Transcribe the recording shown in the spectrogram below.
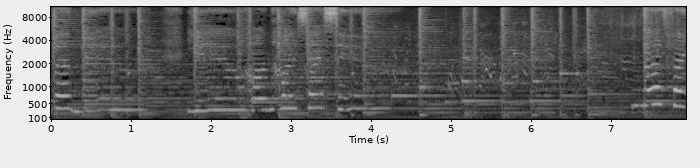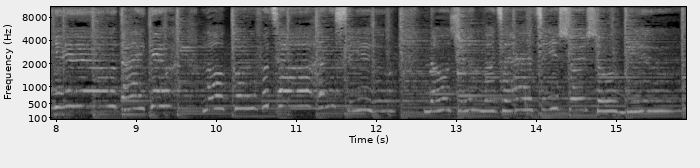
不了，要看开些少，不非要大叫，乐共苦差很少，扭转万劫只需数秒。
